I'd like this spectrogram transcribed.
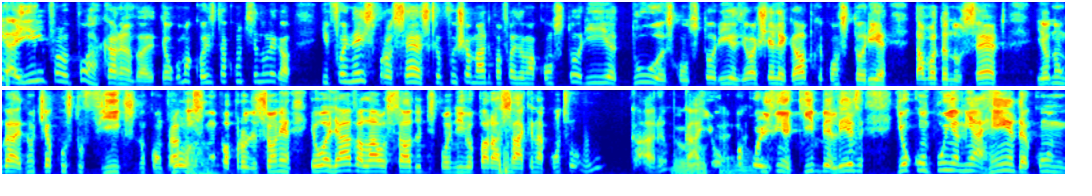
E aí falou, porra, caramba, tem alguma coisa que tá acontecendo legal. E foi nesse processo que eu fui chamado para fazer uma consultoria, duas consultorias, e eu achei legal, porque a consultoria tava dando certo, e eu não, não tinha custo fixo, não comprava porra. insumo para produção, né? Eu olhava lá o saldo disponível para saque na conta e falava, uh, caramba, oh, caiu caramba. uma coisinha aqui, beleza. E eu compunha a minha renda com.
